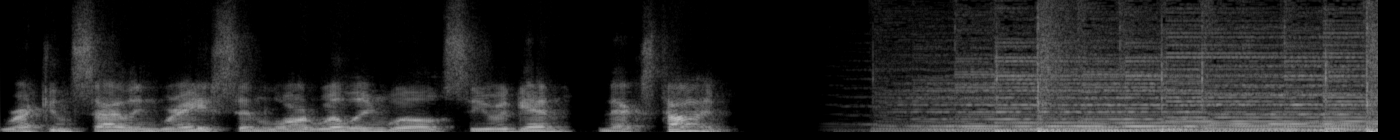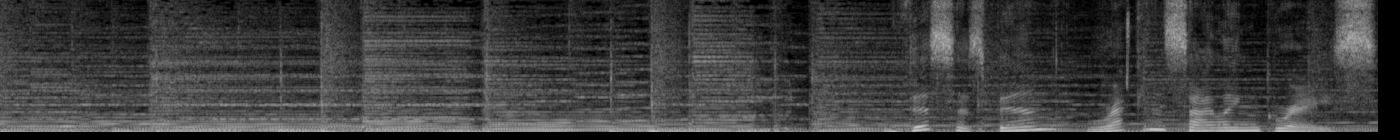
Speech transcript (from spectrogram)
Reconciling Grace, and Lord willing, we'll see you again next time. This has been Reconciling Grace.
